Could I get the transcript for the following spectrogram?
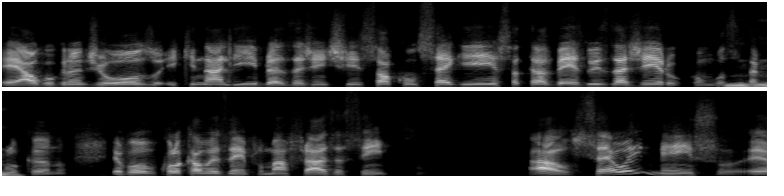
é algo grandioso e que na Libras a gente só consegue isso através do exagero, como você está uhum. colocando. Eu vou colocar um exemplo, uma frase assim. Ah, o céu é imenso. É,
